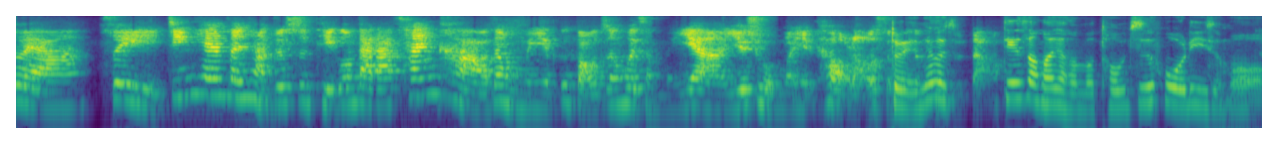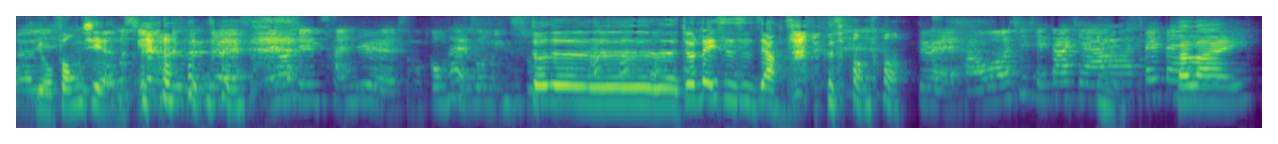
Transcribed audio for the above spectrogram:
对啊，所以今天分享就是提供大家参考，但我们也不保证会怎么样，也许我们也套牢什么的，对那个知道。电视上常讲什么投资获利什么呃有风险，风险，对对对，什么 要先参阅什么公开说明书。对对对对对对对，就类似是这样子的状况。对，好哦，谢谢大家，嗯拜拜，拜拜。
